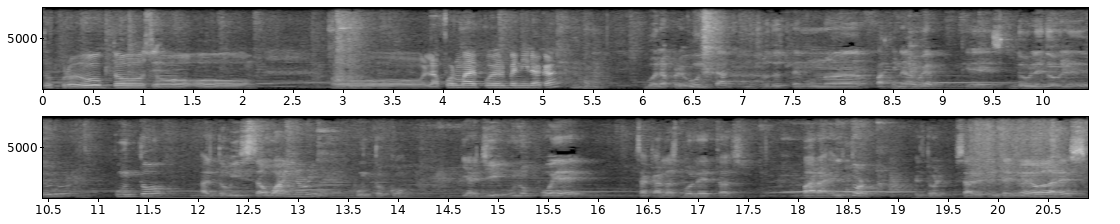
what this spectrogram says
tus productos o, o- o la forma de poder venir acá? Buena pregunta. Nosotros tenemos una página web que es www.altovistawinery.com y allí uno puede sacar las boletas para el tour. El tour sale 39 dólares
